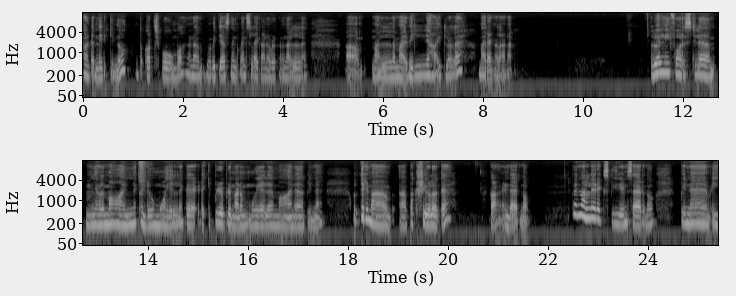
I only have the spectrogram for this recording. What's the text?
കടന്നിരിക്കുന്നു. അപ്പോൾ കുറച്ച് പോകുമ്പോൾ വ്യത്യാസം നിങ്ങൾക്ക് മനസ്സിലായി കാണും. ഇവിടെ നല്ല നല്ല വലിയ ഹൈറ്റിലുള്ള മരങ്ങളാണ്. അതുപോലെ ഈ ഫോറസ്റ്റിൽ ഞങ്ങൾ മാനിനെ കണ്ടു. മുയലിനൊക്കെ ഇടയ്ക്ക് ഇപ്പോഴും എപ്പോഴും കാണും. മുയൽ മാന് പിന്നെ ഒത്തിരി പക്ഷികളൊക്കെ ഉണ്ടായിരുന്നു. അപ്പോൾ നല്ലൊരു എക്സ്പീരിയൻസ് ആയിരുന്നു. പിന്നെ ഈ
